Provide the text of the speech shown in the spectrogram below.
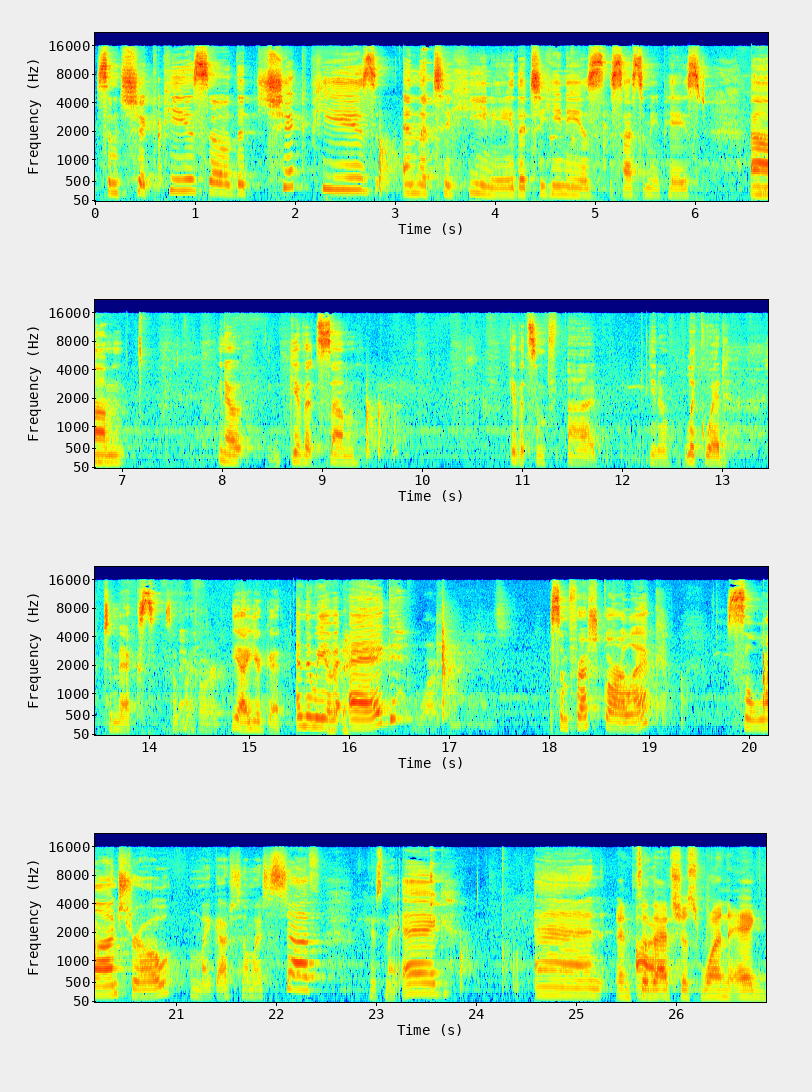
some chickpeas. So the chickpeas and the tahini, the tahini is sesame paste. Um, you know, give it some, give it some, uh, you know, liquid to mix. So Thank forth. Lord. Yeah, you're good. And then we have egg, I wash my hands. some fresh garlic, cilantro. Oh my gosh, so much stuff. Here's my egg. And And so our- that's just one egg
